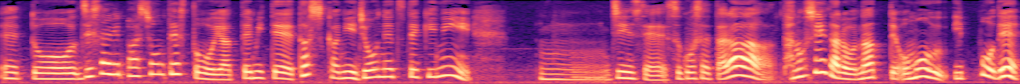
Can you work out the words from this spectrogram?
えっと、実際にパッションテストをやってみて確かに情熱的にうん人生過ごせたら楽しいだろうなって思う一方で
